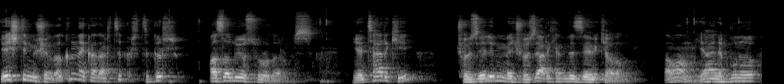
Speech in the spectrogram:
Geçtim 3'e bakın ne kadar tıkır tıkır azalıyor sorularımız. Yeter ki çözelim ve çözerken de zevk alalım. Tamam mı? Yani bunu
